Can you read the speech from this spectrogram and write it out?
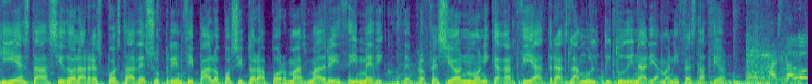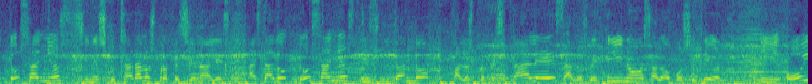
Y esta ha sido la respuesta de su principal opositora por Más Madrid y médico de profesión, Mónica García, tras la multitudinaria manifestación. Ha estado dos años sin escuchar a los profesionales, ha estado dos años insultando a los profesionales, a los vecinos, a la oposición. Y hoy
